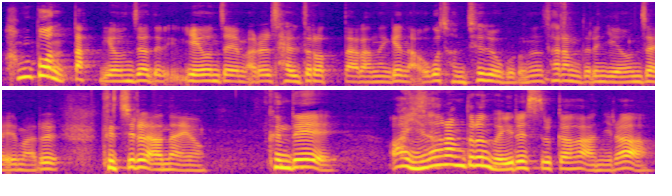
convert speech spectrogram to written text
한 번 딱 예언자들 예언자의 말을 잘 들었다라는 게 나오고 전체적으로는 사람들은 예언자의 말을 듣지를 않아요. 근데 아 이 사람들은 왜 이랬을까가 아니라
